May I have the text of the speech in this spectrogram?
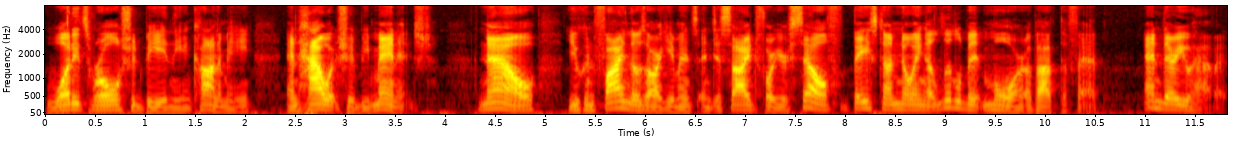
what its role should be in the economy, and how it should be managed. Now, you can find those arguments and decide for yourself based on knowing a little bit more about the Fed. And there you have it.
